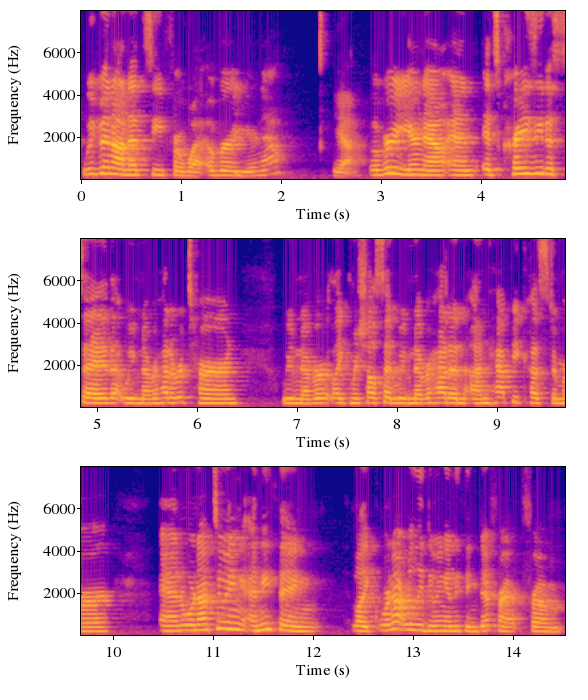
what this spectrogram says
We've been on Etsy for what over a year now. yeah. over a year now and it's crazy to say that we've never had a return we've never like michelle said we've never had an unhappy customer and we're not doing anything like we're not really doing anything different from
